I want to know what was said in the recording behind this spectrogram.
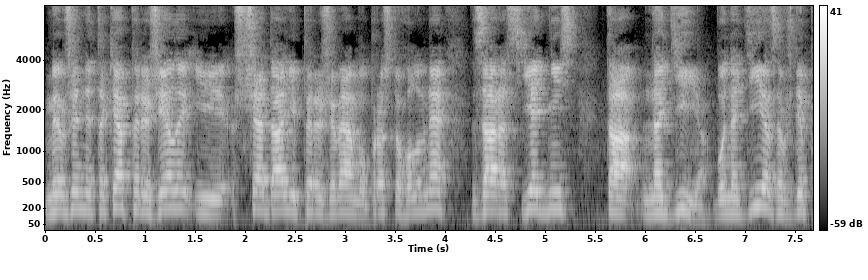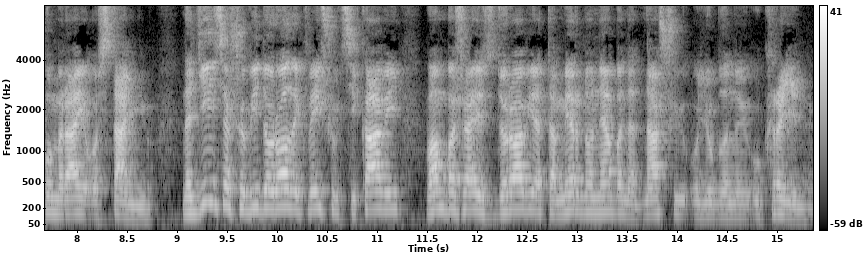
Ми вже не таке пережили і ще далі переживемо. Просто головне зараз єдність та надія, бо надія завжди помирає останньою. Надіюся, що відеоролик вийшов цікавий. Вам бажаю здоров'я та мирного неба над нашою улюбленою Україною.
